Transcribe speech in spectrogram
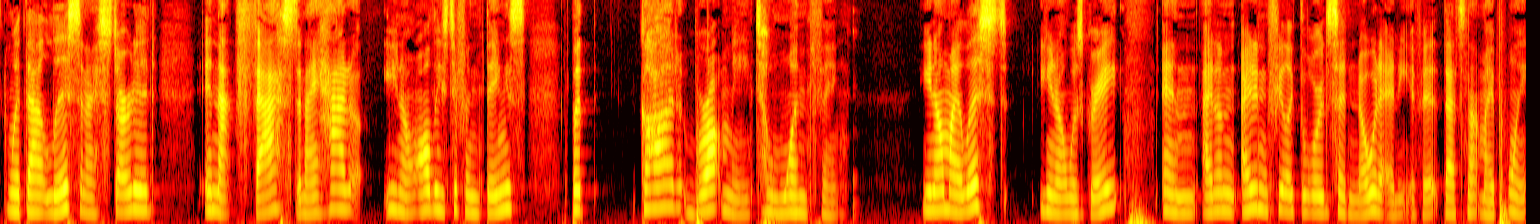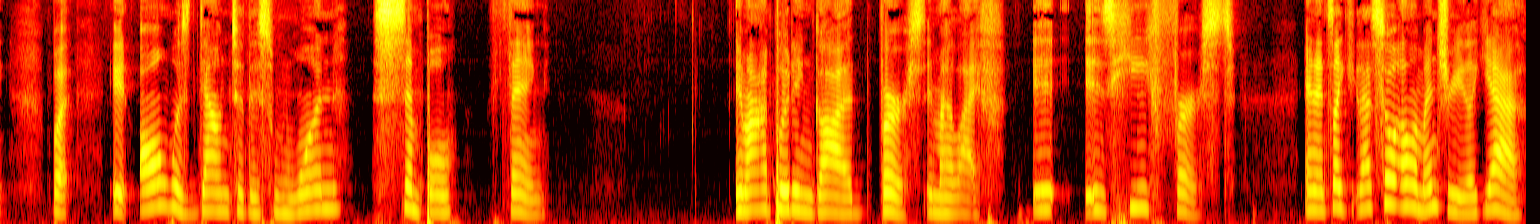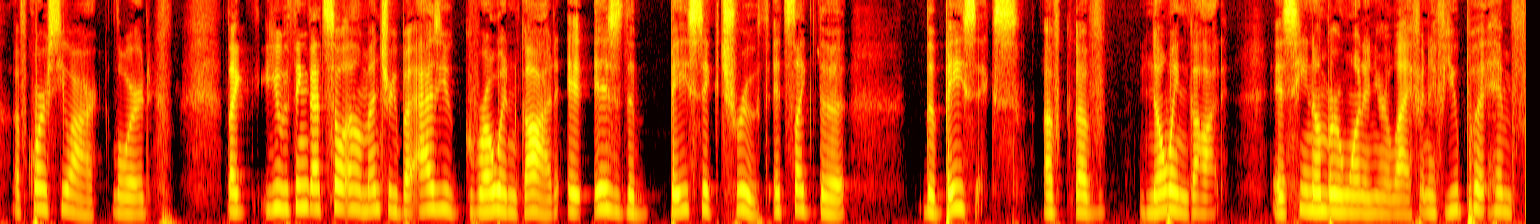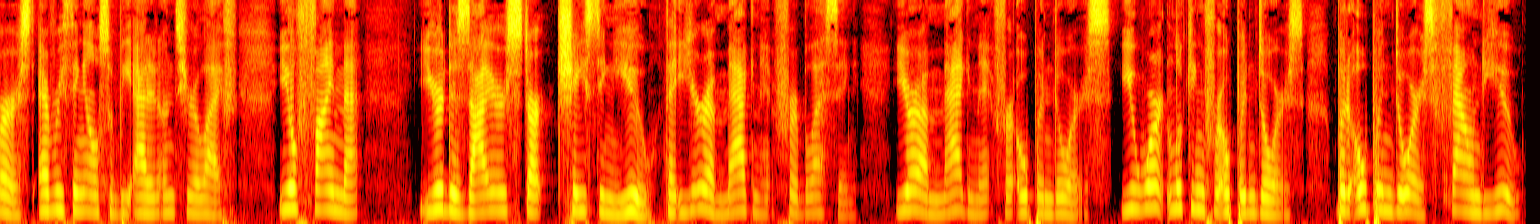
with that list and I started in that fast and I had, you know, all these different things, but God brought me to one thing. You know, my list, you know, was great and I didn't I didn't feel like the Lord said no to any of it. That's not my point. But it all was down to this one simple thing. Am I putting God first in my life? It is he first. And it's like that's so elementary. Like, yeah, of course you are, Lord. like you think that's so elementary, but as you grow in God, it is the basic truth. It's like the the basics of of knowing God. Is he number one in your life? And if you put him first, everything else will be added unto your life. You'll find that your desires start chasing you, that you're a magnet for blessing. You're a magnet for open doors. You weren't looking for open doors, but open doors found you.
